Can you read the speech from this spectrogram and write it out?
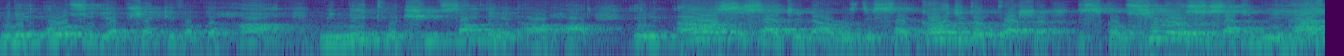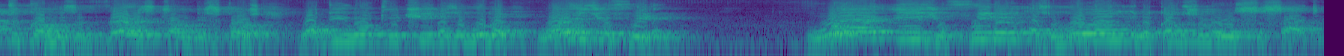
We need also the objective of the heart. We need to achieve something in our heart. In our society now, with this psychological pressure, this consumerist society, we have to come with a very strong discourse. What do you want to achieve as a woman? Where is your freedom? Where is your freedom as a woman in a consumerist society?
